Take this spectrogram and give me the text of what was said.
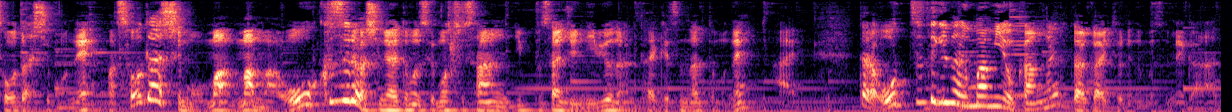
ソダシもね、まあ、ソダシもまあまあまあ大崩れはしないと思うんですよ。もし1分32秒台の対決になってもね、はい、ただオッズ的なうまみを考えると赤い鳥の娘かなと。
